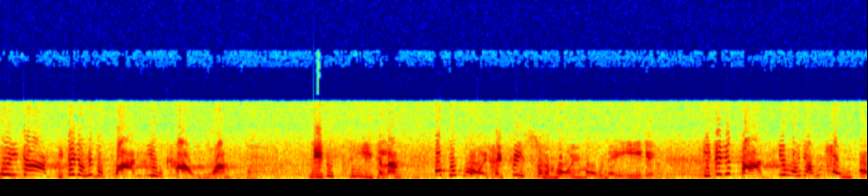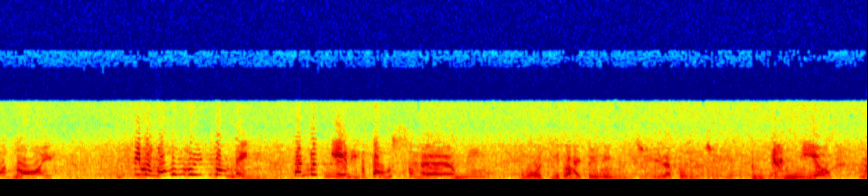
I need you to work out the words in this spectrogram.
哀家而家有一個反要求啊！你都知噶啦，我本來係非常愛慕你嘅，而家一旦要我忍痛割愛，試問我空虛心靈揾乜嘢嚟到補償呢？我知道係對你唔住啦，公主。唔緊要，嗱，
